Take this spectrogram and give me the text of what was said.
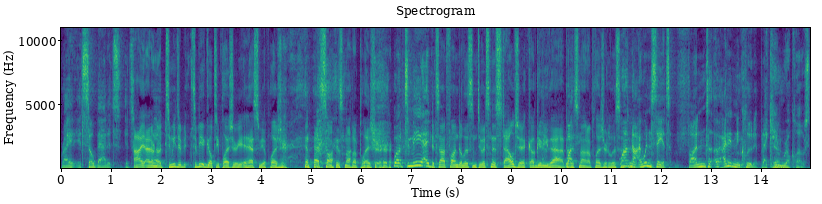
Right? It's so bad. It's it's. I, I don't know. To me, to be, to be a guilty pleasure, it has to be a pleasure, and that song is not a pleasure. Well, to me, I, It's not fun to listen to. It's nostalgic. I'll give you that, but Well, it's not a pleasure to listen Well, to. Well, no, I wouldn't say it's fun to. I didn't include it, but I came real close.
